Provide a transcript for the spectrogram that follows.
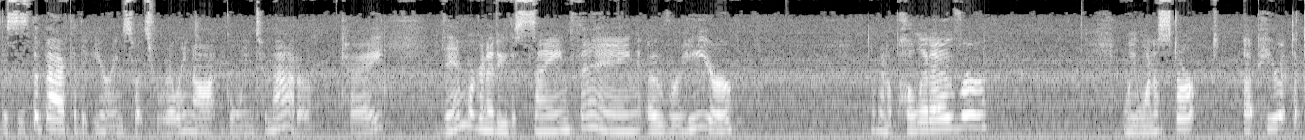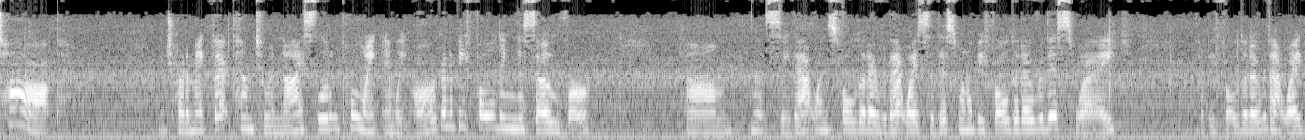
This is the back of the earring, so it's really not going to matter, okay? Then we're gonna do the same thing over here. We're gonna pull it over. We wanna start up here at the top and try to make that come to a nice little point and we are going to be folding this over um, let's see that one's folded over that way so this one will be folded over this way it'll be folded over that way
